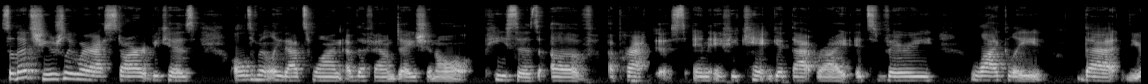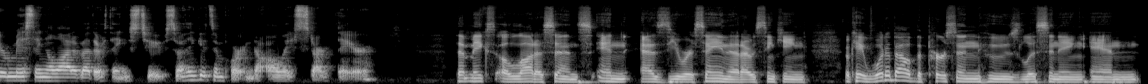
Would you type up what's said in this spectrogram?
So that's usually where i start because ultimately that's one of the foundational pieces of a practice. And if you can't get that right it's very likely that you're missing a lot of other things too. So i think it's important to always start there that makes a lot of sense. And as you were saying that, I was thinking, okay, what about the person who's listening and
